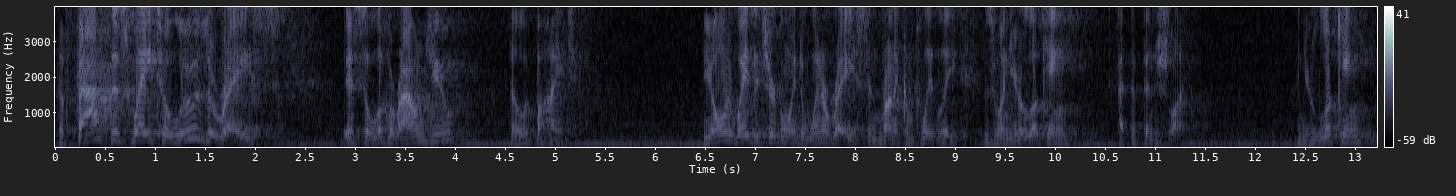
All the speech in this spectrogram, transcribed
The fastest way to lose a race is to look around you and look behind you. The only way that you're going to win a race and run it completely is when you're looking at the finish line. And you're looking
